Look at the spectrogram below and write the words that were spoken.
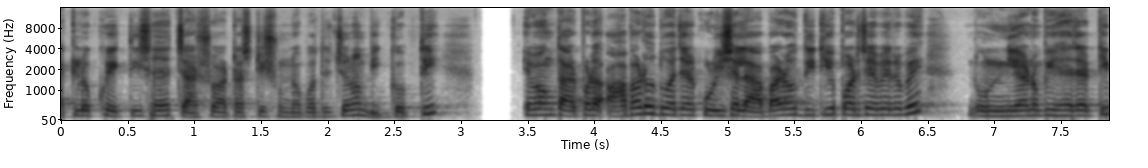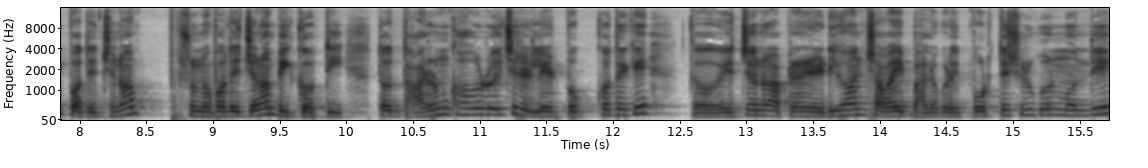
এক লক্ষ একত্রিশ হাজার চারশো আঠাশটি শূন্যপদের জন্য বিজ্ঞপ্তি। এবং তারপরে আবারও দু হাজার কুড়ি সালে আবারও দ্বিতীয় পর্যায়ে বেরোবে। নিরানব্বই হাজারটি পদের জন্য, শূন্য পদের জন্য বিজ্ঞপ্তি। তো দারুণ খবর রয়েছে রেলের পক্ষ থেকে। তো এর জন্য আপনারা রেডি হন, সবাই ভালো করে পড়তে শুরু করুন মন দিয়ে।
